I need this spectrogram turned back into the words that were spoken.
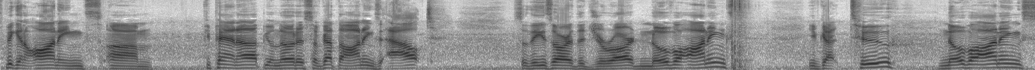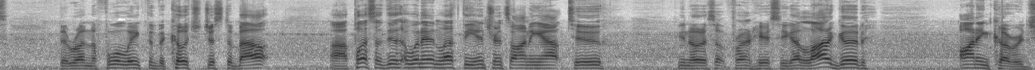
Speaking of awnings, um, if you pan up, you'll notice I've got the awnings out. So these are the Girard Nova awnings. You've got two Nova awnings that run the full length of the coach just about. Uh, plus I, did, I went ahead and left the entrance awning out too you notice up front here. So you got a lot of good awning coverage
